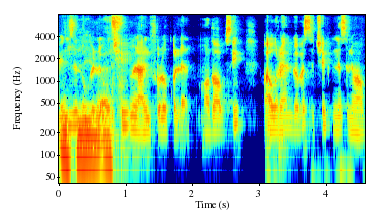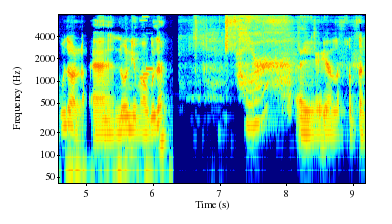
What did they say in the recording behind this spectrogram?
ich liebe es. موضوع بسيط واول حاجه بس تشيك الناس اللي موجوده ولا لا آه نوني موجوده ايوه ايوه يلا اتفضل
